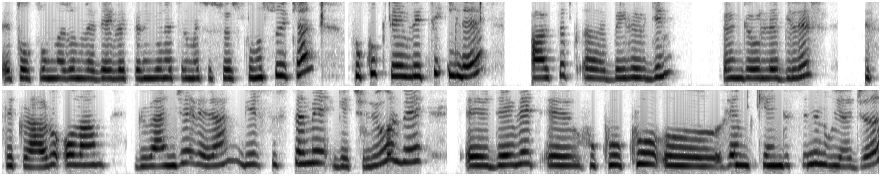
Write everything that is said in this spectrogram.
e, toplumların ve devletlerin yönetilmesi söz konusuyken hukuk devleti ile artık e, belirgin, öngörülebilir, istikrarı olan, güvence veren bir sisteme geçiliyor ve e, devlet e, hukuku e, hem kendisinin uyacağı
